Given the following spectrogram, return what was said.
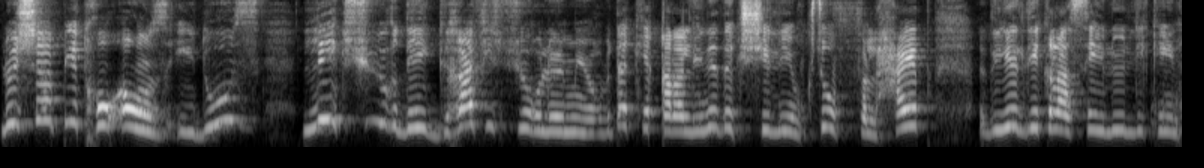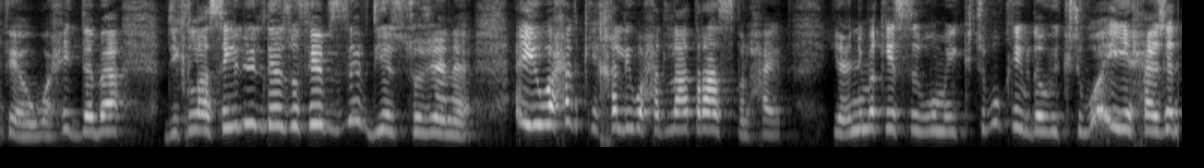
le chapitre 11 et 12 lecture des graffitis sur le mur بدا كيقرا لينا داكشي اللي مكتوب في الحيط ديال ديك la cellule اللي كاين فيها هو حيت دابا ديك la cellule دازو فيها بزاف ديال السجناء اي واحد كيخلي واحد la trace في الحيط يعني ما كيصيبوا ما يكتبوا كيبداو يكتبوا اي حاجة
